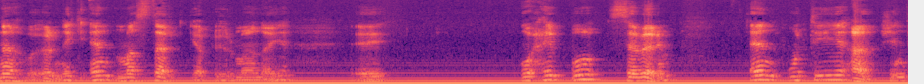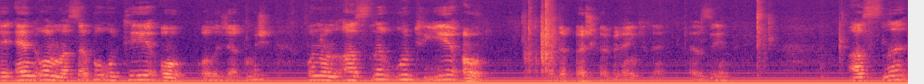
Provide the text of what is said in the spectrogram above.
Nahvu örnek en mastar yapıyor manayı. E, uhibbu severim. En uti'a. Şimdi en olmasa bu uti'u olacakmış. Bunun aslı utyi'u. Burada başka bir renkle yazayım. Aslı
